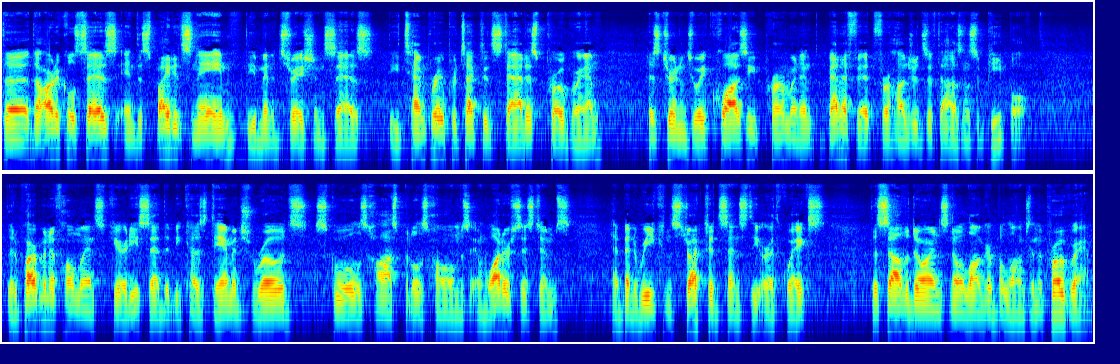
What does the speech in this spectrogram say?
The, the article says, and despite its name, the administration says, the Temporary Protected Status Program has turned into a quasi permanent benefit for hundreds of thousands of people. The Department of Homeland Security said that because damaged roads, schools, hospitals, homes, and water systems have been reconstructed since the earthquakes, the Salvadorans no longer belonged in the program.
